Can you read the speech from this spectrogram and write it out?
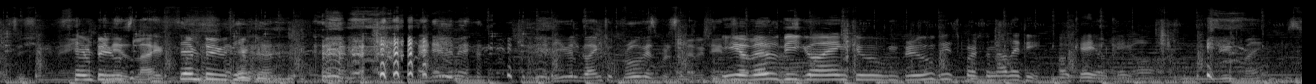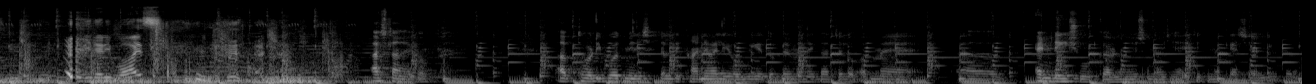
position in his life same to you same to He will going to prove his personality. He will be going to improve his personality. Okay, okay. Read my Read any voice. Assalamu alaikum. अब थोड़ी बहुत मेरी शक्ल दिखाने वाली होगी तो फिर मैंने कहा चलो अब मैं एंडिंग शूट कर लूँ मुझे समझ नहीं आई थी कि मैं कैसे एंडिंग करूँ।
